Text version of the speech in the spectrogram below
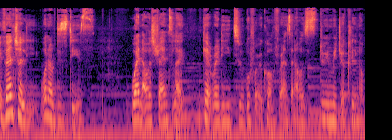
eventually one of these days when i was trying to like get ready to go for a conference and i was doing major cleanup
